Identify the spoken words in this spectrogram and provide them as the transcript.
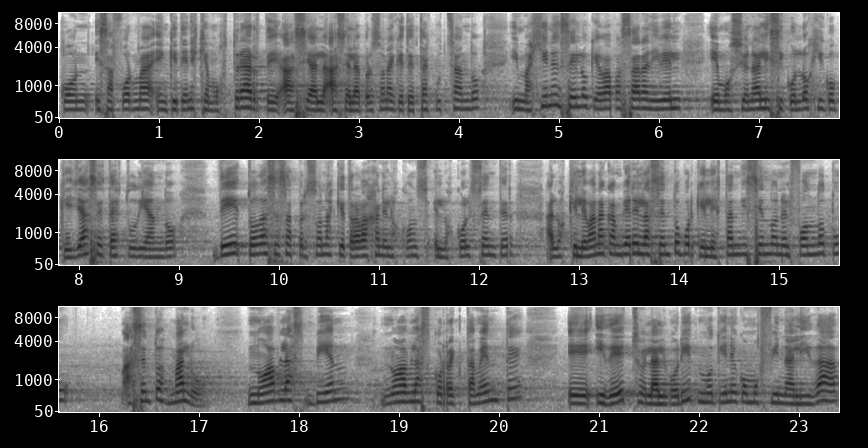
con esa forma en que tienes que mostrarte hacia la, hacia la persona que te está escuchando. Imagínense lo que va a pasar a nivel emocional y psicológico que ya se está estudiando de todas esas personas que trabajan en los, en los call centers a los que le van a cambiar el acento porque le están diciendo en el fondo tu acento es malo, no hablas bien, no hablas correctamente eh, y de hecho el algoritmo tiene como finalidad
